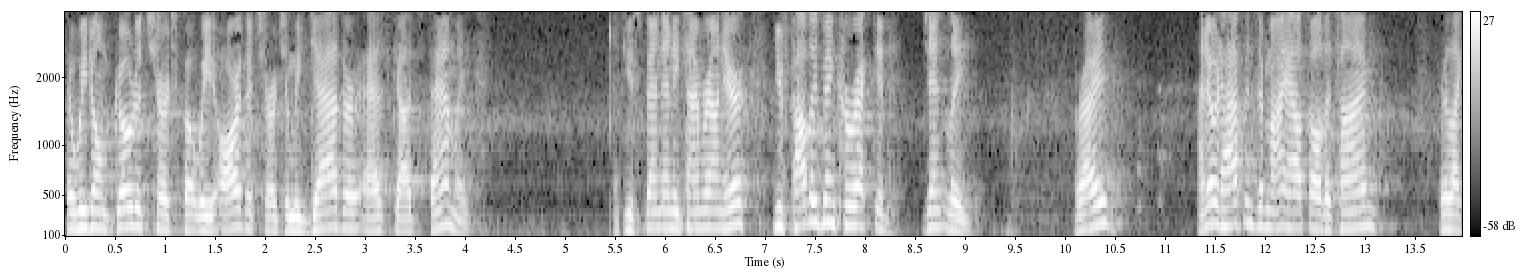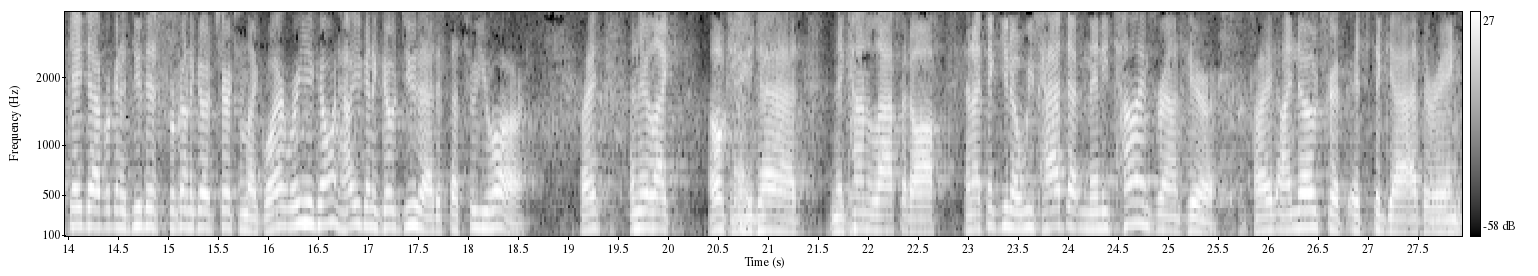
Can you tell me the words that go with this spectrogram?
that we don't go to church, but we are the church and we gather as God's family. If you spend any time around here, you've probably been corrected gently. Right? I know it happens in my house all the time. They're like, hey, Dad, we're going to do this. We're going to go to church. I'm like, where, where are you going? How are you going to go do that if that's who you are? Right? And they're like, okay, dad. And they kind of laugh it off. And I think, you know, we've had that many times around here, right? I know, Trip, it's the gathering.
